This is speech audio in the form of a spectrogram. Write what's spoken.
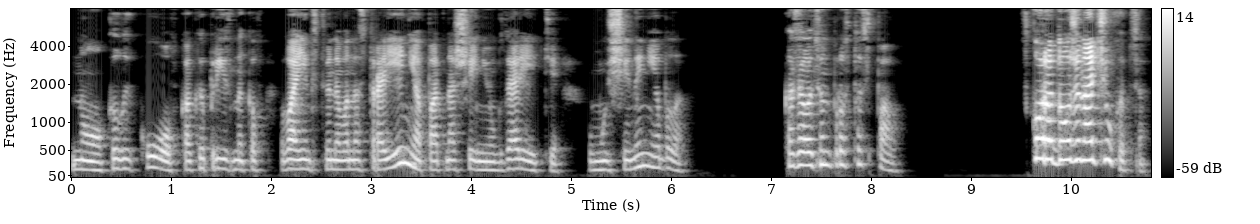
Но клыков, как и признаков воинственного настроения по отношению к Заретте, у мужчины не было. Казалось, он просто спал. «Скоро должен очухаться.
